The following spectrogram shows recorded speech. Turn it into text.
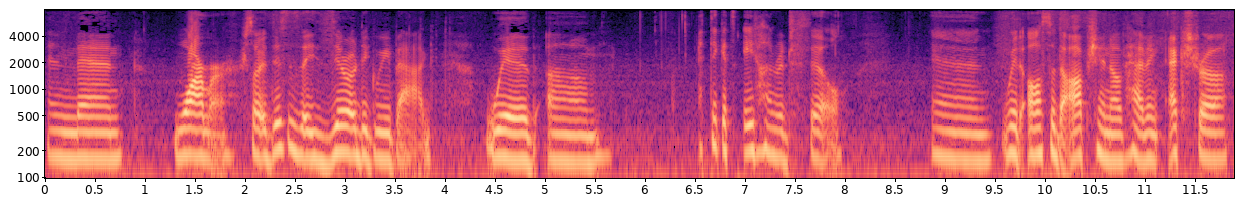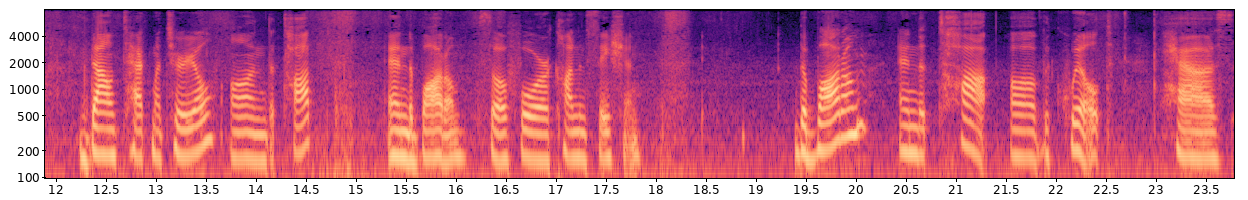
and then warmer. So this is a zero degree bag with, um, I think it's 800 fill and with also the option of having extra down tech material on the top and the bottom so for condensation. The bottom and the top of the quilt has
